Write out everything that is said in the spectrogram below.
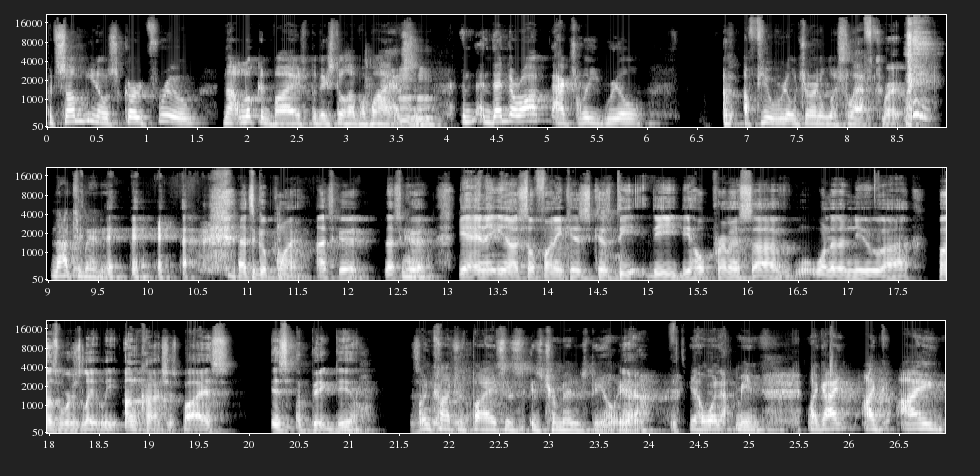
But some you know skirt through, not looking biased, but they still have a bias. Mm-hmm. And, and, and then there are actually real a, a few real journalists left. Right. Not too many. That's a good point. That's good. That's yeah. good. Yeah, and you know it's so funny because because the the the whole premise of one of the new uh, buzzwords lately, unconscious bias, is a big deal. Unconscious big deal. bias is, is tremendous deal. Yeah. yeah. You know when I mean, like I I I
